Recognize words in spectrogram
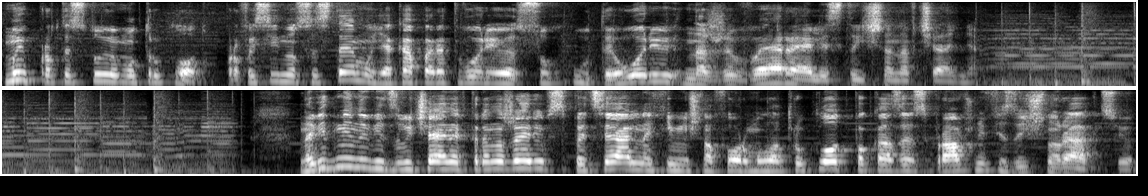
Ми протестуємо TrueClot – професійну систему, яка перетворює суху теорію на живе реалістичне навчання. На відміну від звичайних тренажерів, спеціальна хімічна формула труплот показує справжню фізичну реакцію.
